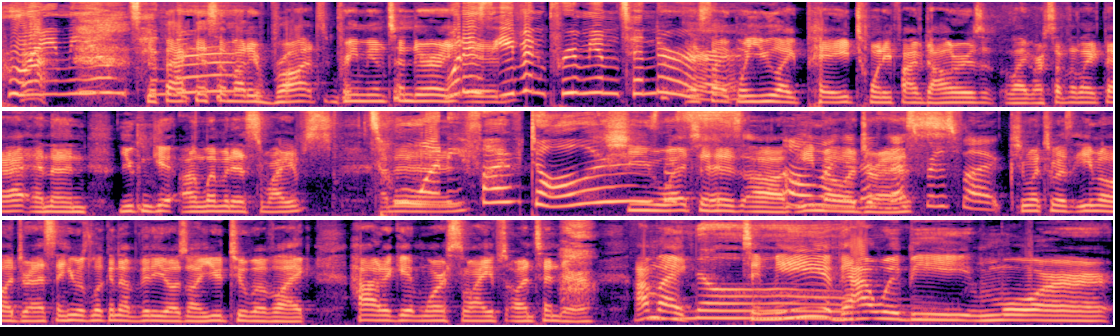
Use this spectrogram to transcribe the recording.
premium Tinder. the fact that somebody brought premium Tinder. what is even premium Tinder? It's like when you like pay twenty five dollars, like or something like that, and then you can get unlimited swipes. Twenty five dollars. She went to his um, Oh my email God, address. desperate as fuck. She went to his email address and he was looking up videos on YouTube of like how to get more swipes on Tinder. I'm like, no. to me, that would be more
